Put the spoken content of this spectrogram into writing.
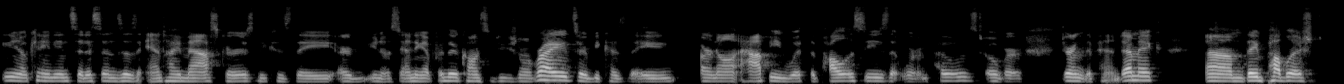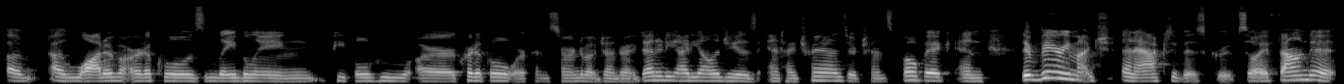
you know Canadian citizens as anti-maskers because they are you know standing up for their constitutional rights or because they are not happy with the policies that were imposed over during the pandemic. Um, they published a, a, lot of articles labeling people who are critical or concerned about gender identity ideology as anti-trans or transphobic, and they're very much an activist group. So I found it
